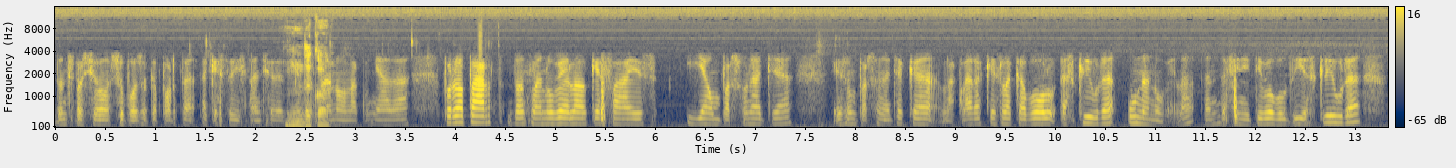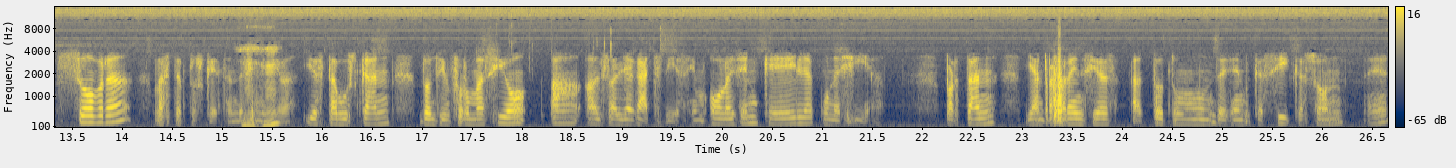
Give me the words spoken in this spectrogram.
doncs per això suposo que porta aquesta distància de dir Mm, d'acord. l'hermano, la cunyada. Però a part, doncs la novel·la el que fa és hi ha un personatge, és un personatge que la Clara, que és la que vol escriure una novel·la. En definitiva, voldria escriure sobre l'Ester Tusquets, en definitiva. I està buscant, doncs, informació a, als allegats, diguéssim, o la gent que ella coneixia. Per tant, hi han referències a tot un munt de gent que sí que són eh,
